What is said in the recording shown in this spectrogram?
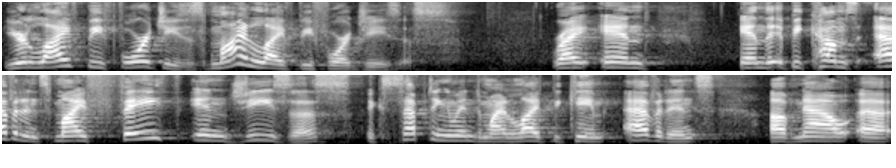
your life before Jesus, my life before Jesus, right? And and it becomes evidence. My faith in Jesus, accepting Him into my life, became evidence of now uh,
